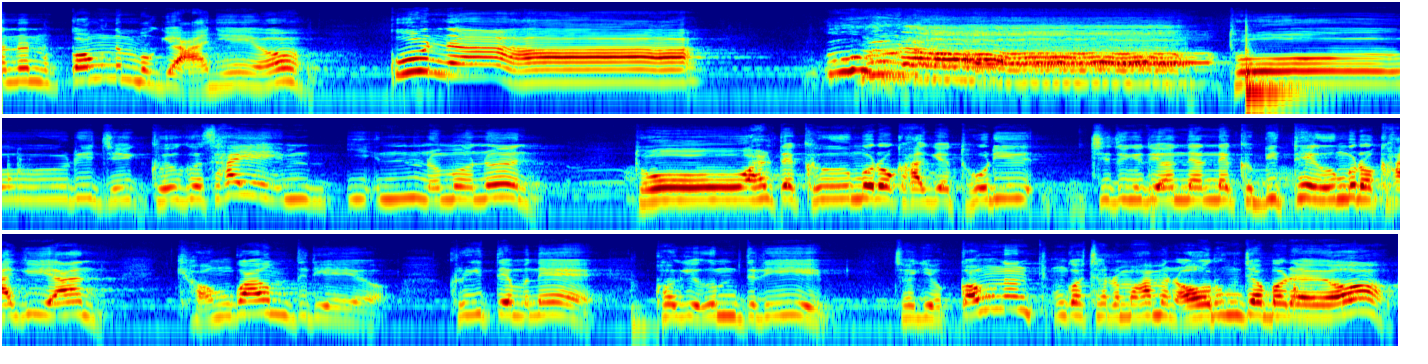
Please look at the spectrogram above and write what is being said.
꾸나는 꺾는 목이 아니에요. 꾸나. 구나. 돌이 지 그 그 사이에 임- 있는 음은 도 할 때 그 음으로 가기 돌이 지둥이 되었네 그 밑에 음으로 가기 위한 경과음들이에요. 그렇기 때문에 거기 음들이 저기 꺾는 것처럼 하면 어룽져 버려요.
